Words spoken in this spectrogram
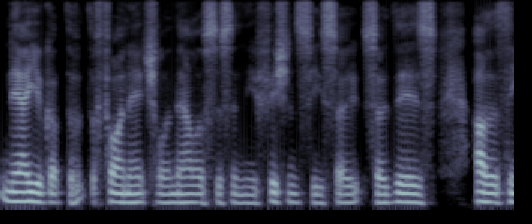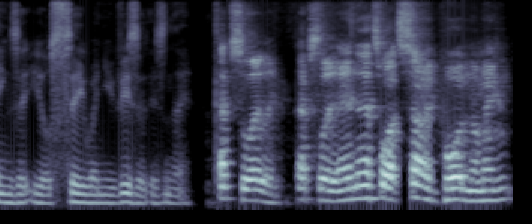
now you've got the, the financial analysis and the efficiency so so there's other things that you'll see when you visit isn't there? Absolutely absolutely and that's why it's so important. I mean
